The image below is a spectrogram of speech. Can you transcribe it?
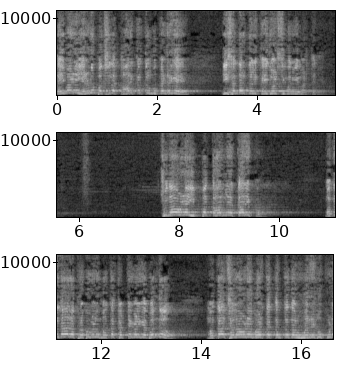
ದಯಮಾಡಿ ಎರಡು ಪಕ್ಷದ ಕಾರ್ಯಕರ್ತರ ಮುಖಂಡರಿಗೆ ಈ ಸಂದರ್ಭದಲ್ಲಿ ಕೈ ಜೋಡಿಸಿ ಮನವಿ ಮಾಡ್ತೇನೆ. ಚುನಾವಣೆ ಇಪ್ಪತ್ತಾರನೇ ತಾರೀಕು. ಮತದಾರ ಪ್ರಭುಗಳು ಮತಕಟ್ಟೆಗಳಿಗೆ ಬಂದು ಮತ ಚಲಾವಣೆ ಮಾಡ್ತಕ್ಕಂಥದ್ರವರೆಗೂ ಕೂಡ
